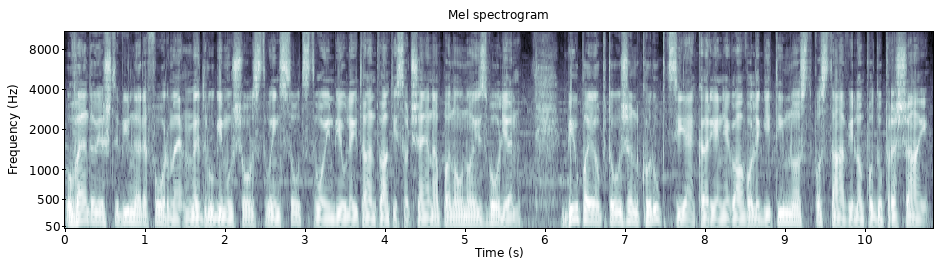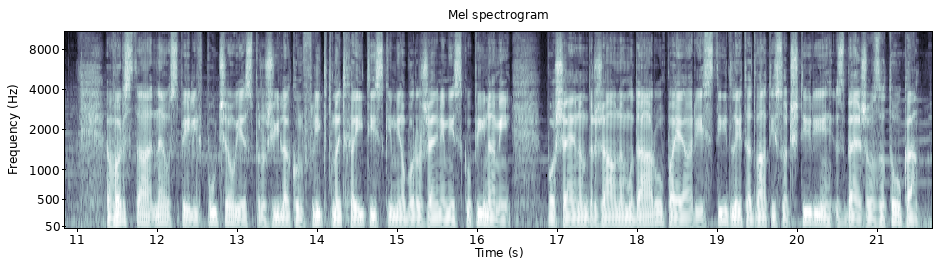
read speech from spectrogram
uvedel je številne reforme, med drugim v šolstvu in sodstvu in bil leta 2001 ponovno izvoljen. Bil pa je obtožen korupcije, kar je njegovo legitimnost postavilo pod vprašaj. Vrsta neuspelih pučev je sprožila konflikt med haitijskimi oboroženimi skupinami. Po še enem državnem udaru pa je Aristid leta 2004 zbežal z otoka.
